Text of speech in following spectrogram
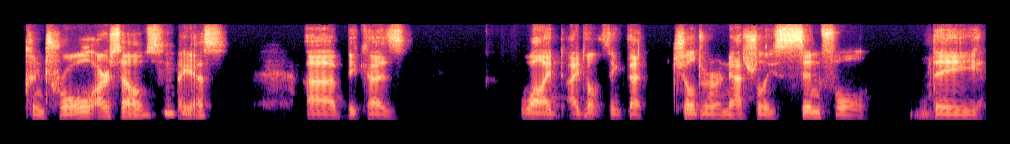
control ourselves, mm-hmm. I guess. Uh, because while I, I don't think that children are naturally sinful, they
